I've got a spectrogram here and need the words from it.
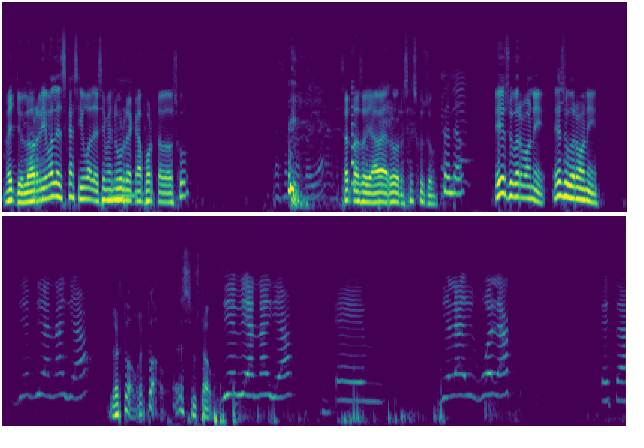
Betu, los rivales casi iguales hemen urrek aportatu dozku. Da zertaz doia? Zertaz doi, a ber, ur, zeskuzu. Konta. Eo superboni, eo superboni. Naia, Gertu hau, gertu hau, ez sustau. diebia naia, em, diela igualak, eta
